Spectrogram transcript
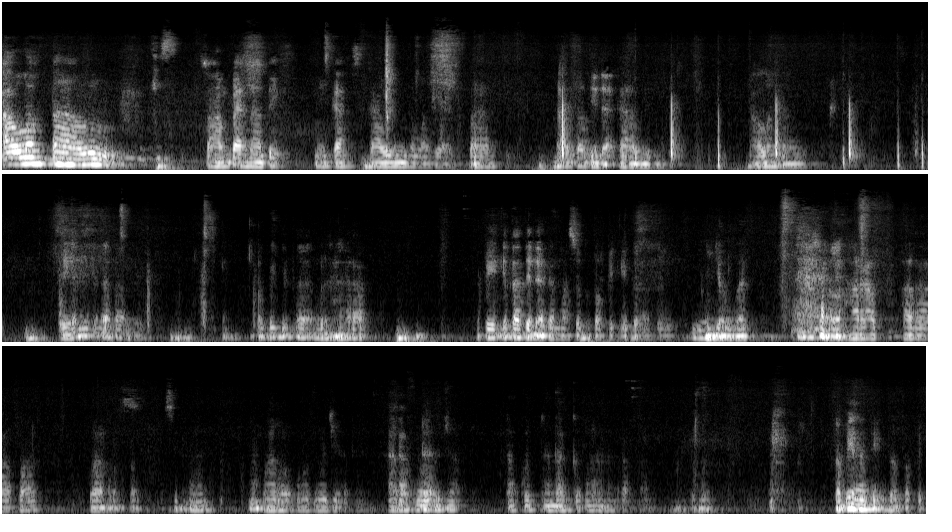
Allah tahu sampai nanti nikah kawin sama siapa atau tidak kawin. Allah tahu. Ya kita tidak tahu. Tapi kita berharap. Tapi kita tidak akan masuk ke topik itu nanti jawaban. Harap harap apa? Harap? Harap harap dan takut dan takut tapi nanti itu topik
